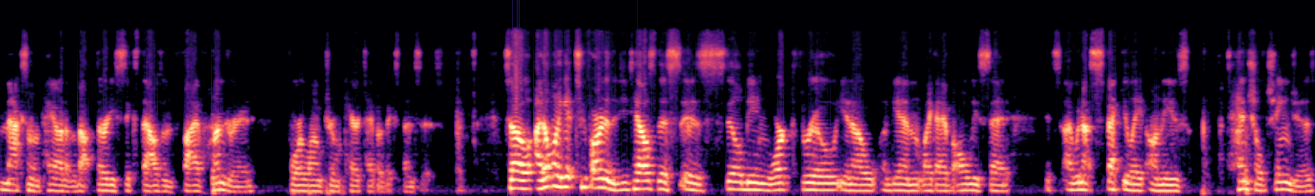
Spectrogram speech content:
maximum payout of about 36,500 for long-term care type of expenses. So I don't want to get too far into the details. This is still being worked through. You know, again, like I've always said, it's I would not speculate on these potential changes,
